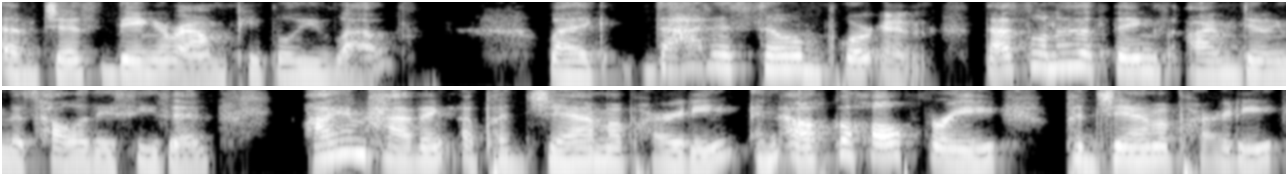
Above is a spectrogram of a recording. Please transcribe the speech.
of just being around people you love. Like, that is so important. That's one of the things I'm doing this holiday season. I am having a pajama party, an alcohol free pajama party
